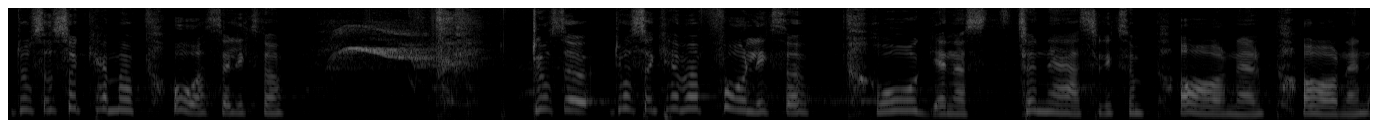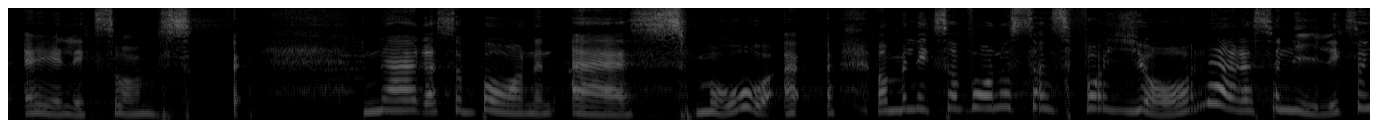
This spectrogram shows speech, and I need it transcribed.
då så, så kan man få sig liksom då så, då så kan man få liksom frågorna så när så liksom barnen, barnen är liksom när alltså barnen är små. Ja, men liksom var någonstans var jag när alltså ni liksom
